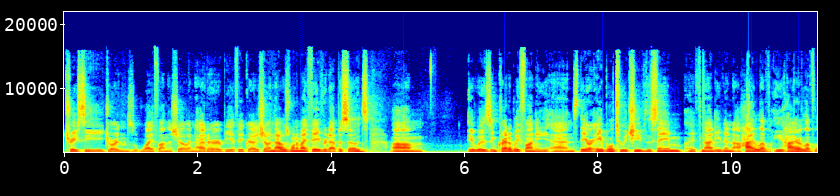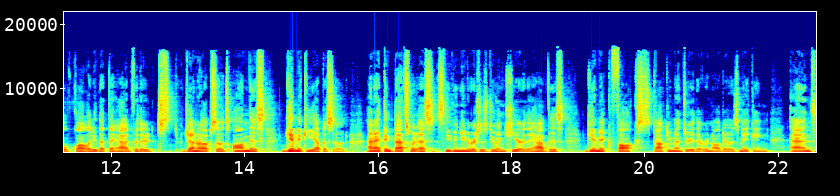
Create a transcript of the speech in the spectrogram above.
Tracy Jordan's wife on the show and had her be a fake reality show, and that was one of my favorite episodes. Um, it was incredibly funny, and they were able to achieve the same, if not even a high level, higher level of quality that they had for their general episodes on this gimmicky episode. And I think that's what S- Steven Universe is doing here. They have this gimmick Fox documentary that Ronaldo is making, and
